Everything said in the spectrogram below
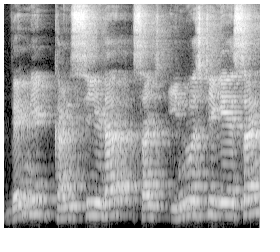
when it consider such investigation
